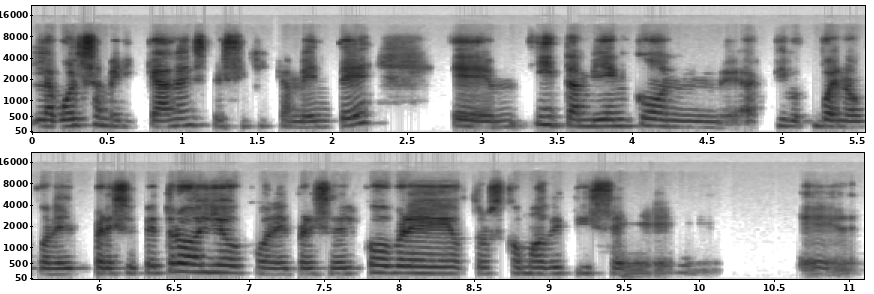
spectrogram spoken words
la bolsa americana específicamente em, y también con, bueno, con el precio del petróleo, con el precio del cobre, otros commodities. Eh, eh,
